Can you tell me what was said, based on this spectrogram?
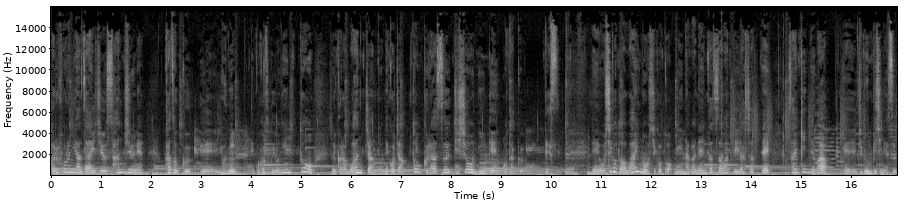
カリフォルニア在住30年家族、え4人ご家族4人とそれからワンちゃんと猫ちゃんと暮らす自称人間オタクです、えお仕事はワインのお仕事に長年携わっていらっしゃって最近ではえー、自分ビジネス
